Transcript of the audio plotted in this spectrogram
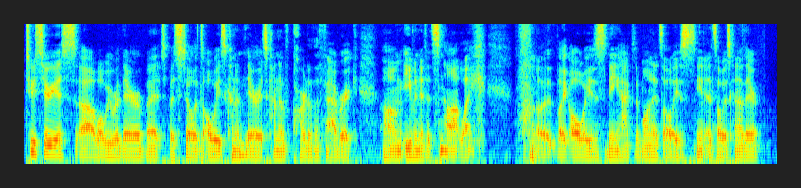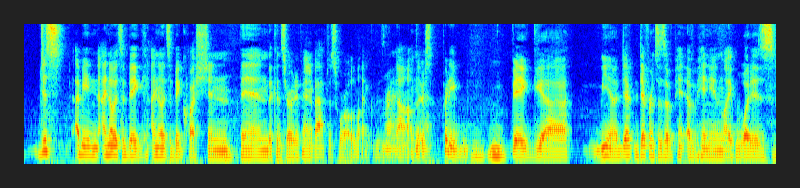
too serious uh, while we were there but but still it's always kind of there it's kind of part of the fabric um, even if it's not like uh, like always being acted upon it's always you know it's always kind of there just I mean I know it's a big I know it's a big question in the conservative Anabaptist world like right. um, there's yeah. pretty big uh, you know di- differences of, of, opinion like what is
